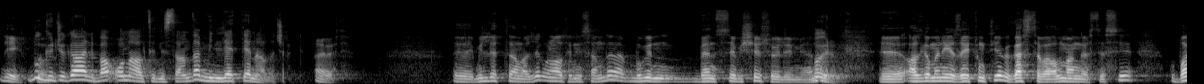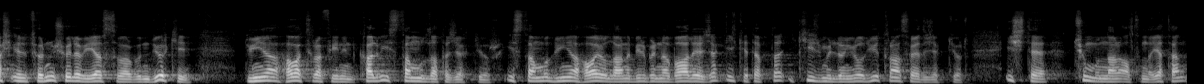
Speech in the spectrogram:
Değil, Bu doğru. gücü galiba 16 Nisan'da milletten alacak. Evet. E, milletten alacak 16 Nisan'da. Bugün ben size bir şey söyleyeyim yani. Buyurun. E, Allgemeine Zeitung diye bir gazete var, Alman gazetesi. Baş editörünün şöyle bir yazısı var. Bunu diyor ki, dünya hava trafiğinin kalbi İstanbul'da atacak diyor. İstanbul dünya hava yollarını birbirine bağlayacak. İlk etapta 200 milyon yolcuyu transfer edecek diyor. İşte tüm bunların altında yatan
